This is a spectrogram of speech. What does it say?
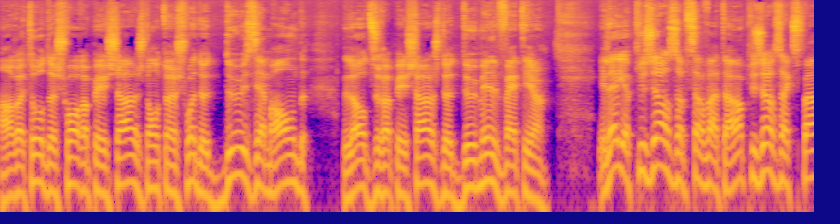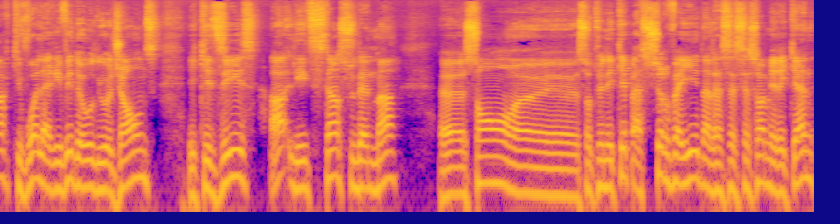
en retour de choix repêchage, dont un choix de deuxième ronde lors du repêchage de 2021. Et là, il y a plusieurs observateurs, plusieurs experts qui voient l'arrivée de Julio Jones et qui disent, ah, les Titans, soudainement, euh, sont, euh, sont une équipe à surveiller dans l'association américaine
